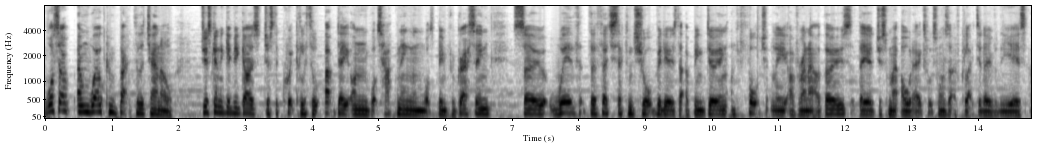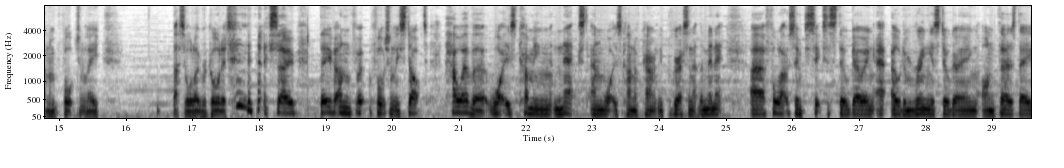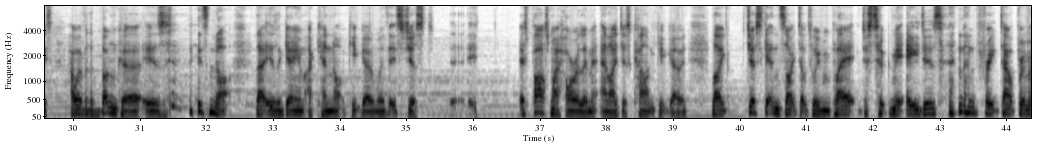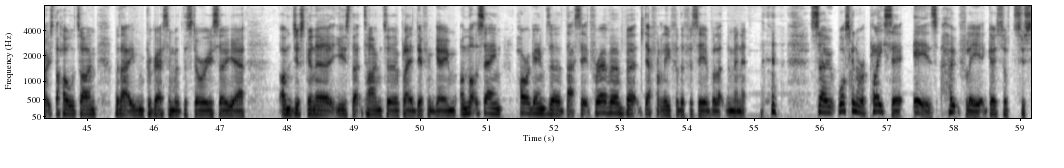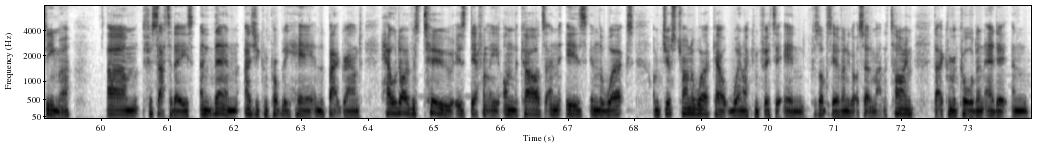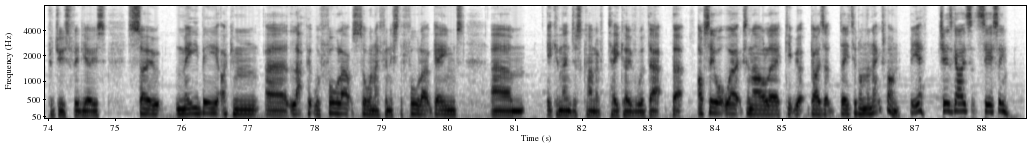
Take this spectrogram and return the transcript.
What's up and welcome back to the channel. Just going to give you guys just a quick little update on what's happening and what's been progressing. So with the 30 second short videos that I've been doing, unfortunately I've run out of those. They are just my old Xbox ones that I've collected over the years and unfortunately that's all I recorded. so they've unfortunately stopped. However, what is coming next and what is kind of currently progressing at the minute, uh, Fallout 76 is still going, Elden Ring is still going on Thursdays. However, The Bunker is is not. That is a game I cannot keep going with. It's just it, it's past my horror limit and I just can't keep going. Like just getting psyched up to even play it just took me ages and then freaked out pretty much the whole time without even progressing with the story. So yeah, I'm just gonna use that time to play a different game. I'm not saying horror games are that's it forever, but definitely for the foreseeable at the minute. so what's gonna replace it is hopefully Ghost of Tsushima um, for Saturdays. And then, as you can probably hear in the background, Helldivers 2 is definitely on the cards and is in the works. I'm just trying to work out when I can fit it in because obviously I've only got a certain amount of time that I can record and edit and produce videos. So maybe I can uh, lap it with Fallout. So when I finish the Fallout games, um, it can then just kind of take over with that. But I'll see what works and I'll uh, keep you guys updated on the next one. But yeah, cheers guys. See you soon.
